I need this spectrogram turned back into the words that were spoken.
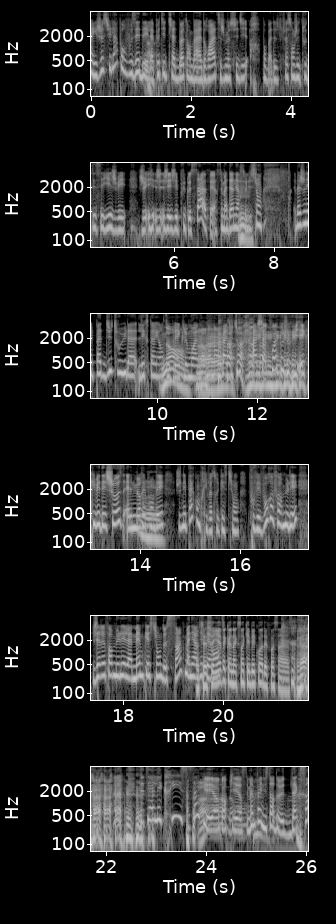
Hi, je suis là pour vous aider. La petite chatbot en bas à droite. Je me suis dit, Oh, bon, bah, de toute façon, j'ai tout essayé. Je vais, j'ai, plus que ça à faire. C'est ma dernière Mm. solution. Eh ben, je n'ai pas du tout eu l'expérience de. Blake Lemoine. Non. Non, non, pas du tout. À chaque fois que je lui écrivais des choses, elle me répondait Je n'ai pas compris votre question. Pouvez-vous reformuler? J'ai reformulé la même question de cinq manières Tu as essayé différentes. avec un accent québécois, des fois, ça... ça- C'était à l'écrit, c'est ça qui est Ah, encore pire. C'est même pas une histoire d'accent.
